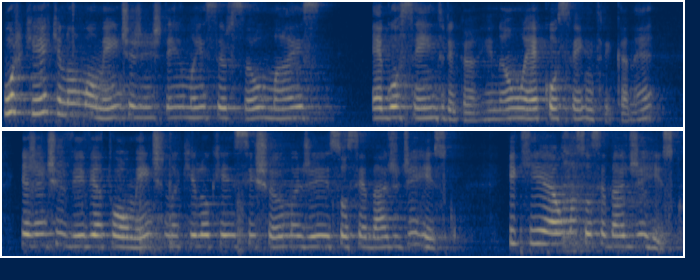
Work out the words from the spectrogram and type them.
Por que, que normalmente a gente tem uma inserção mais egocêntrica e não ecocêntrica, né? E a gente vive atualmente naquilo que se chama de sociedade de risco. O que é uma sociedade de risco?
